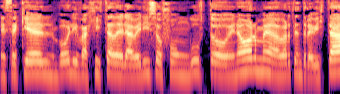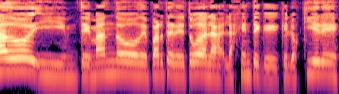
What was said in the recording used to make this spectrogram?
Ezequiel Boli, bajista del Averizo, fue un gusto enorme haberte entrevistado y te mando de parte de toda la, gente que, los quiere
